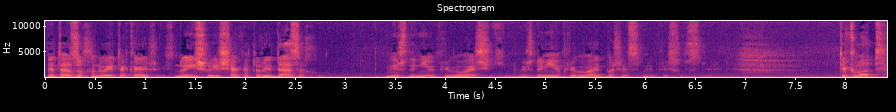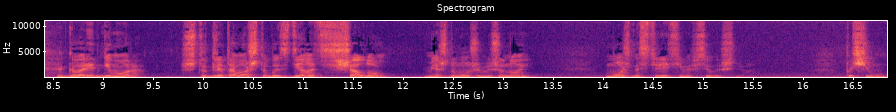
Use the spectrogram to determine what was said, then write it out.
Это Азоханвей такая жизнь. Но Ишу и Иша, которые Дазаху, между ними пребывает Шехина, между ними пребывает божественное присутствие. Так вот, говорит Гемора, что для того, чтобы сделать шалом между мужем и женой, можно стереть имя Всевышнего. Почему?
